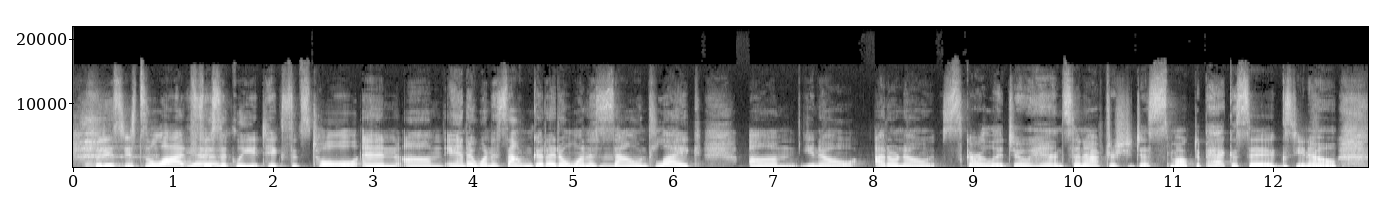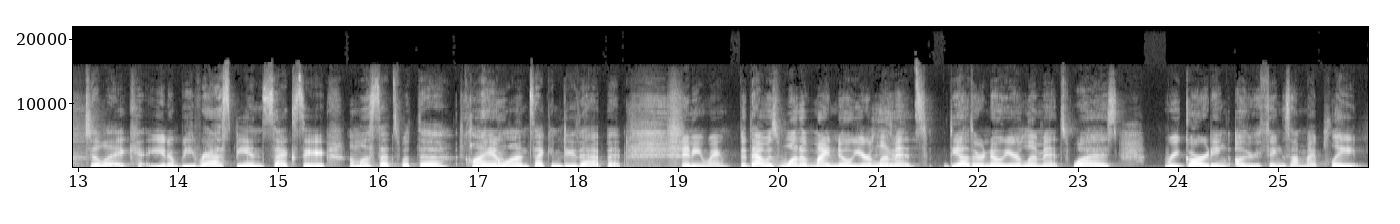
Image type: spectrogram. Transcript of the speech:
but it's it's a lot Yeah. physically. It takes its toll, and um and I want to sound good. I don't want to Mm-hmm. sound like, um you know, I don't know Scarlett Johansson after she just smoked a pack of cigs, you know, to like you know be raspy and sexy. Unless that's what the client wants, I can do that. But anyway, but that was one of my know your limits. The other know your limits was regarding other things on my plate.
